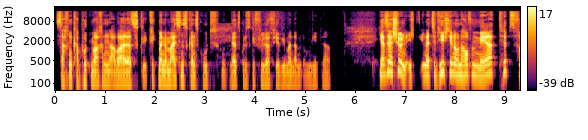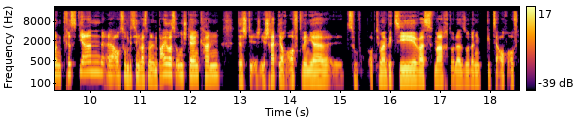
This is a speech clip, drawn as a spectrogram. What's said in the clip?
Sachen kaputt machen, aber das kriegt man ja meistens ganz gut, ein ganz gutes Gefühl dafür, wie man damit umgeht, ja. Ja, sehr schön. Ich, in der CT stehen noch ein Haufen mehr Tipps von Christian, äh, auch so ein bisschen, was man im BIOS umstellen kann. Das ihr schreibt ja auch oft, wenn ihr zum optimalen PC was macht oder so, dann gibt's ja auch oft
